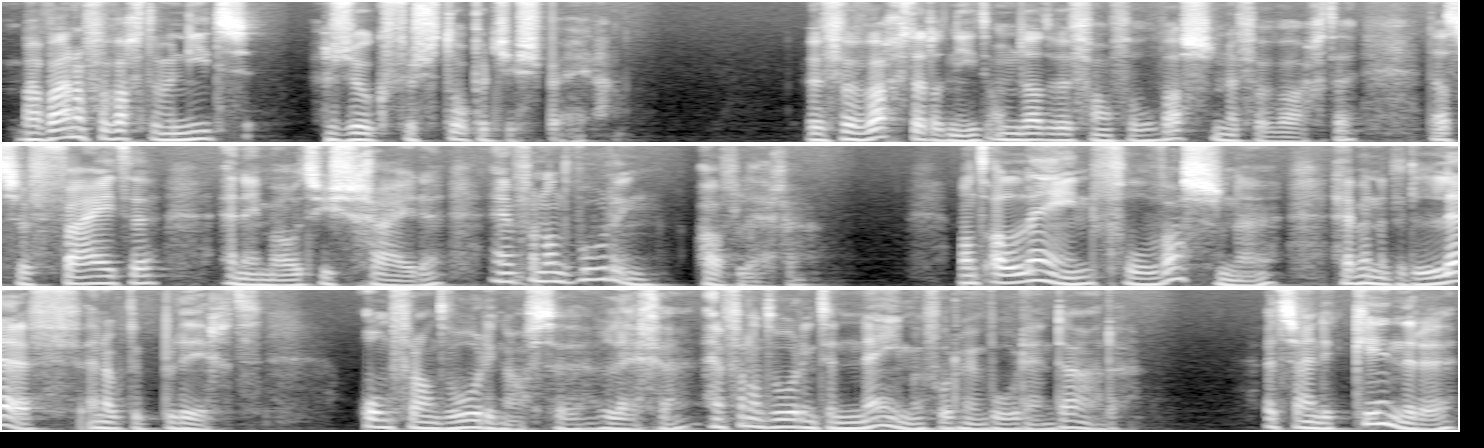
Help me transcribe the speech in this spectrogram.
Maar waarom verwachten we niet zulke verstoppertjes spelen? We verwachten dat niet omdat we van volwassenen verwachten dat ze feiten en emoties scheiden en verantwoording afleggen. Want alleen volwassenen hebben het lef en ook de plicht om verantwoording af te leggen en verantwoording te nemen voor hun woorden en daden. Het zijn de kinderen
